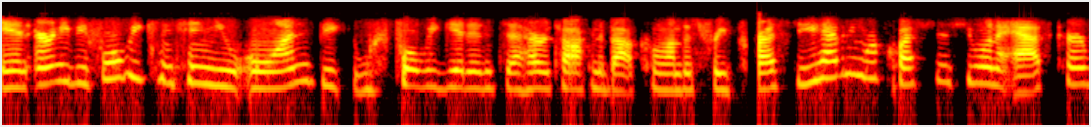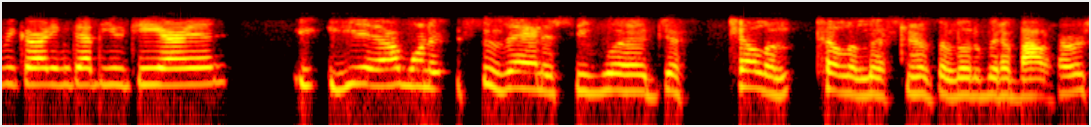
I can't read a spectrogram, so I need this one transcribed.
And Ernie, before we continue on, before we get into her talking about Columbus Free Press, do you have any more questions you want to ask her regarding WGRN? Yeah, I wanted Suzanne, if she would just tell tell the listeners a little bit about her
